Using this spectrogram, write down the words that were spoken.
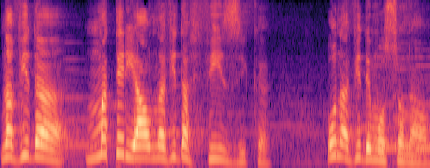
na vida material, na vida física ou na vida emocional.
